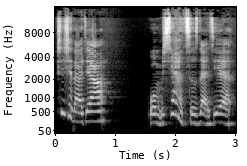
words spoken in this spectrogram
谢谢大家，我们下次再见。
